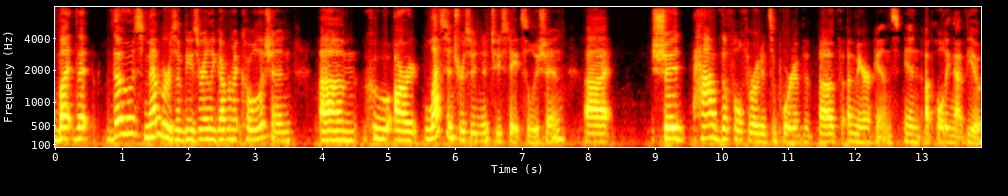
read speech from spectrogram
but that those members of the Israeli government coalition um, who are less interested in a two state solution uh, should have the full throated support of, of, Americans in upholding that view.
